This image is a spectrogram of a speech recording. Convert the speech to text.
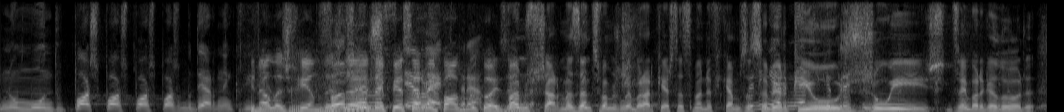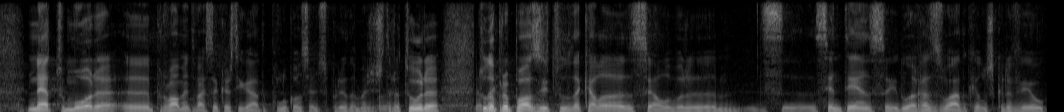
no mundo pós, pós, pós, pós-moderno em que vivemos. Afinal, as rendas vamos... da EDP servem para alguma coisa. Vamos fechar, mas antes vamos lembrar que esta semana ficámos a saber que o juiz desembargador Neto Moura uh, provavelmente vai ser castigado pelo Conselho Superior da Magistratura. Tudo a propósito daquela célebre sentença e do arrazoado que ele escreveu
